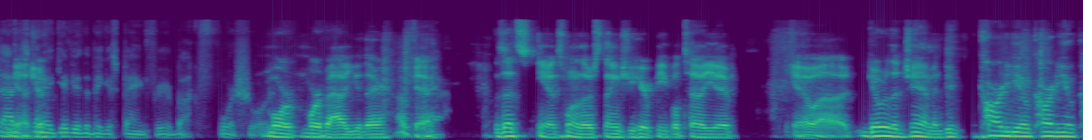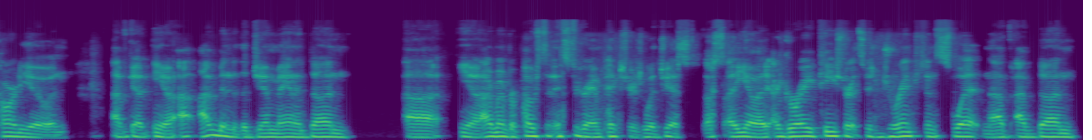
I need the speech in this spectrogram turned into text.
that is Gotcha. going to give you the biggest bang for your buck for sure. more more value there. Okay. Yeah. That's you know it's one of those things you hear people tell you, you know, uh, go to the gym and do cardio, cardio, cardio, and I've got you know I, I've been to the gym, man, and done. Uh, you know, I remember posting Instagram pictures with just a you know a, a gray T-shirt that's just drenched in sweat, and I've I've done.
